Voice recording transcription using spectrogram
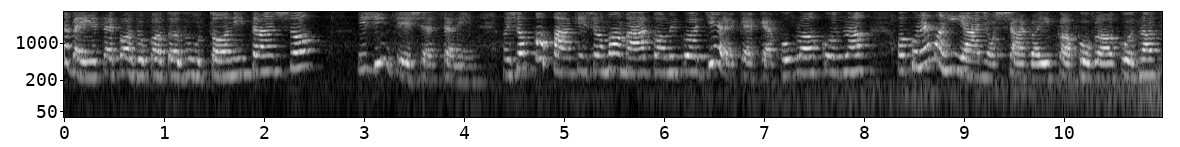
neveljétek azokat az úr tanítása, és intése szerint. És a papák és a mamák, amikor a gyerekekkel foglalkoznak, akkor nem a hiányosságaikkal foglalkoznak,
